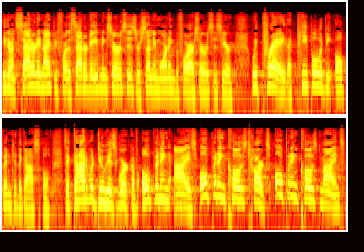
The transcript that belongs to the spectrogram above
either on Saturday night before the Saturday evening services or Sunday morning before our services here. We pray that people would be open to the gospel, that God would do his work of opening eyes, opening closed hearts, opening closed minds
